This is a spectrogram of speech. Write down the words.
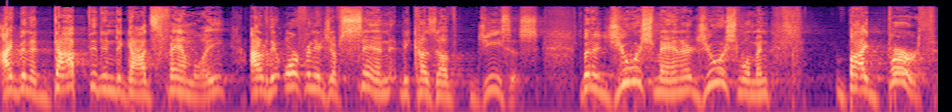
I've been adopted into God's family out of the orphanage of sin because of Jesus. But a Jewish man or a Jewish woman, by birth,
